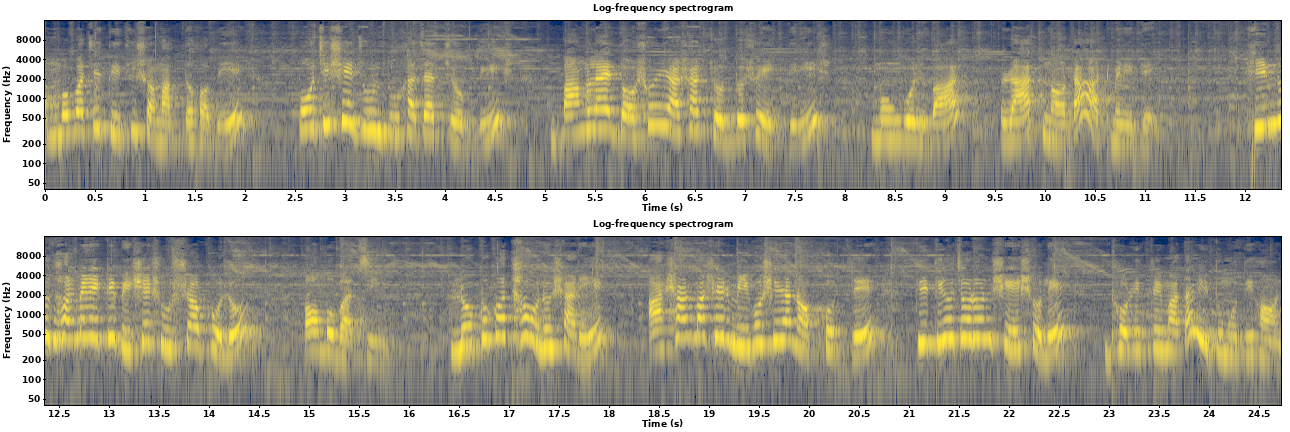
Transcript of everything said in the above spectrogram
অম্বুবাচীর তিথি সমাপ্ত হবে পঁচিশে জুন দু হাজার চব্বিশ, বাংলায় দশই আষাঢ় চোদ্দোশো একত্রিশ, মঙ্গলবার রাত নটা আট মিনিটে। হিন্দু ধর্মের একটি বিশেষ উৎসব হল অম্বুবাচী। লোককথা অনুসারে আষাঢ় মাসের মৃগশিরা নক্ষত্রের তৃতীয় চরণ শেষ হলে ধরিত্রী মাতা ঋতুমতি হন।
